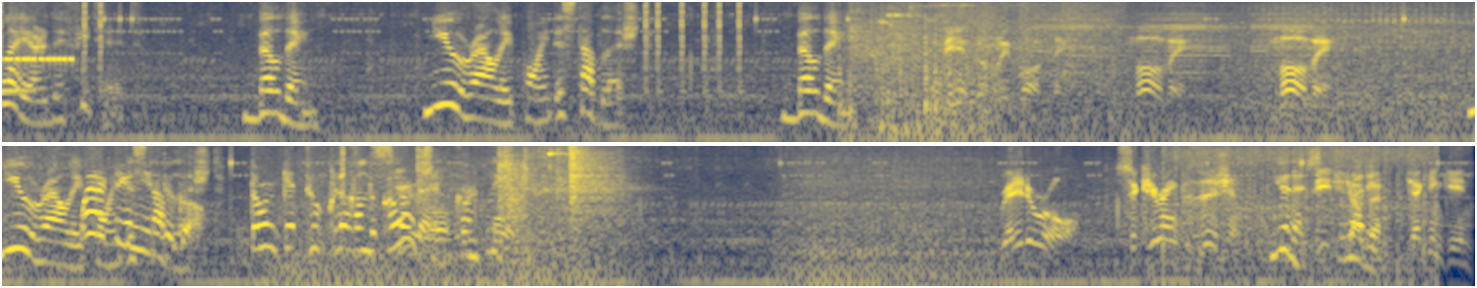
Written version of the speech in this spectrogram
Player defeated. Building. New rally point established. Building. Vehicle reporting. Moving. Moving. New rally Where do point you need to go? established. Don't get too close to Construction complete. Ready to roll. Securing position. Unit Siege ready. chopper checking in.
